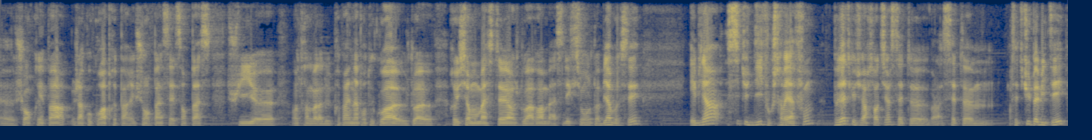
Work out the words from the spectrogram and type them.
euh, je suis en prépa, j'ai un concours à préparer, je suis en passe, en passe, je suis en train de, voilà, de préparer n'importe quoi, je dois réussir mon master, je dois avoir ma sélection, je dois bien bosser. Eh bien, si tu te dis, il faut que je travaille à fond, peut-être que tu vas ressentir cette, voilà, cette, cette culpabilité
